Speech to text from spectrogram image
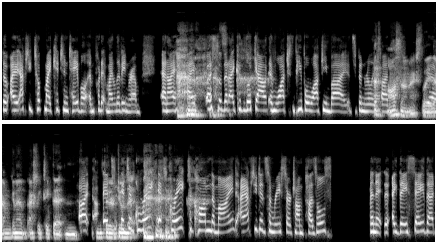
the, I actually took my kitchen table and put it in my living room and I, I so that I could look out and watch the people walking by. It's been really That's fun. Awesome. Actually, yeah. I'm going to actually take that and uh, it's, it's that. a great, it's great to calm the mind. I actually did some research on puzzles and it, they say that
